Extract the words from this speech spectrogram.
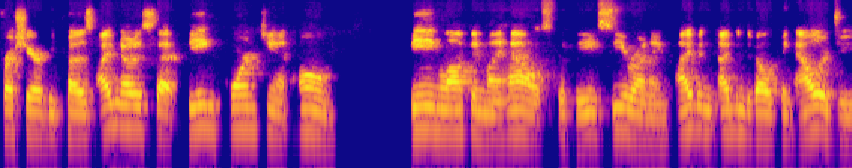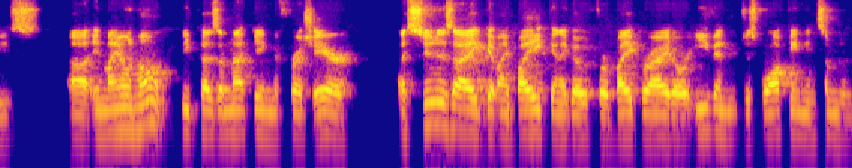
fresh air because I've noticed that being quarantined at home, being locked in my house with the AC running, I've been I've been developing allergies uh, in my own home because I'm not getting the fresh air. As soon as I get my bike and I go for a bike ride, or even just walking in some of the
